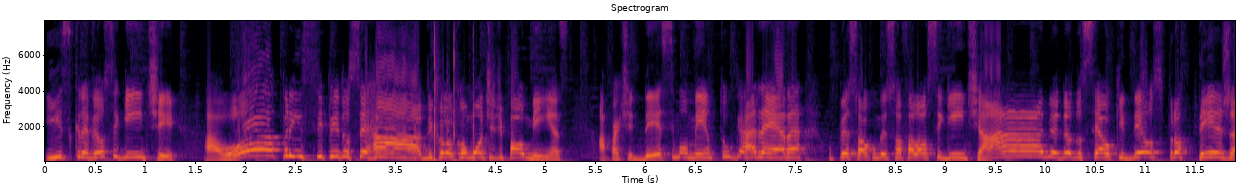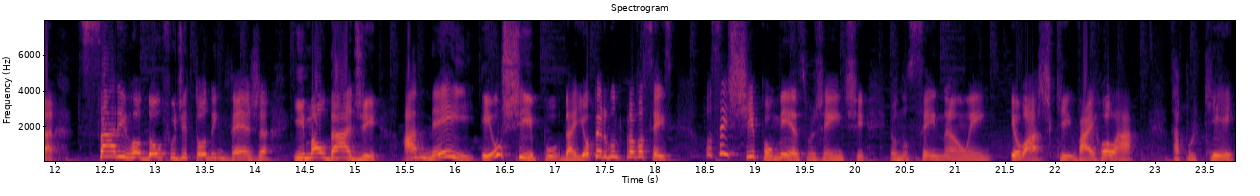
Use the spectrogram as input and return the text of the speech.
e escreveu o seguinte: Aô, príncipe do cerrado! E colocou um monte de palminhas. A partir desse momento, galera, o pessoal começou a falar o seguinte: Ah, meu Deus do céu, que Deus proteja Sara e Rodolfo de toda inveja e maldade. Amei, eu chipo. Daí eu pergunto para vocês: vocês chipam mesmo, gente? Eu não sei não, hein? Eu acho que vai rolar. Sabe por quê?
